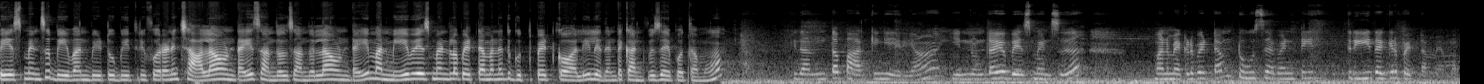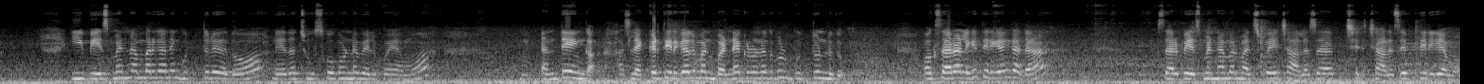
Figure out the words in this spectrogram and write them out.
basements B one B two B three four అని చాలా ఉంటాయి. సందులు సందుల్లా ఉంటాయి. మనం ఏ బేస్మెంట్లో పెట్టామనేది గుర్తుపెట్టుకోవాలి. లేదంటే కన్ఫ్యూజ్ అయిపోతాము. ఇదంతా పార్కింగ్ ఏరియా ఎన్ని ఉంటాయో బేస్మెంట్స్ మనం ఎక్కడ పెట్టాం? టూ సెవెంటీ త్రీ దగ్గర పెట్టాం మేము. ఈ బేస్మెంట్ నెంబర్ కానీ గుర్తులేదో లేదా చూసుకోకుండా వెళ్ళిపోయాము? అంతే ఇంకా. అసలు ఎక్కడ తిరగాలి? మన బండి ఎక్కడ ఉన్నది కూడా గుర్తుండదు. ఒకసారి అలాగే తిరిగాం కదా? ఒకసారి బేస్మెంట్ నెంబర్ మర్చిపోయి చాలాసేపు చాలాసేపు తిరిగాము.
